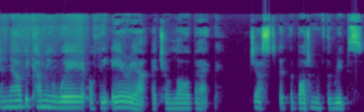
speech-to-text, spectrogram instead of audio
And now becoming aware of the area at your lower back, just at the bottom of the ribs.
